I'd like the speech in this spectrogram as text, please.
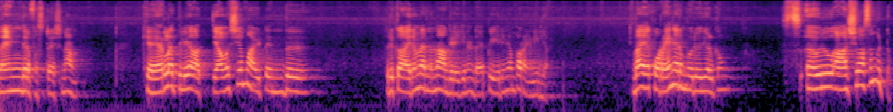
ഭയങ്കര ഫ്രസ്ട്രേഷനാണ് കേരളത്തിൽ അത്യാവശ്യമായിട്ട് എന്ത് ഒരു കാര്യം വരണമെന്ന് ആഗ്രഹിക്കുന്നുണ്ട്. ആ പേര് ഞാൻ പറയണില്ല. അതായ കുറേ നേരം രോഗികൾക്കും ഒരു ആശ്വാസം കിട്ടും.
